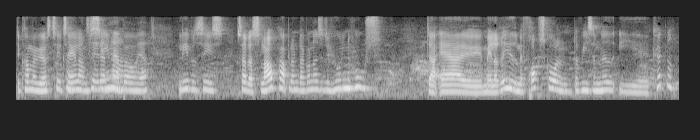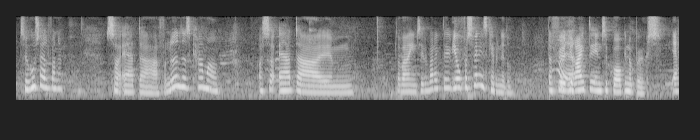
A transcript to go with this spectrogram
Det kommer vi også til at tale om til senere. den her bog, ja. Lige præcis. Så er der slagpoplen, der går ned til det hulende hus. Der er øh, maleriet med frugtskålen, der viser ned i øh, køkkenet til husalferne. Så er der fornødenhedskammeret. Og så er der... Øh, der var en til, var det ikke det? Jo, forsvindingskabinettet. Der fører ja. direkte ind til Borgen og Burks. Ja.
